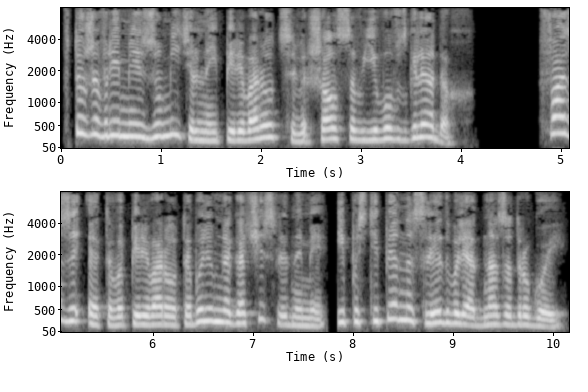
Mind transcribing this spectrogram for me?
В то же время изумительный переворот совершался в его взглядах. Фазы этого переворота были многочисленными и постепенно следовали одна за другой.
